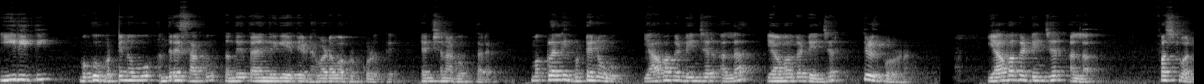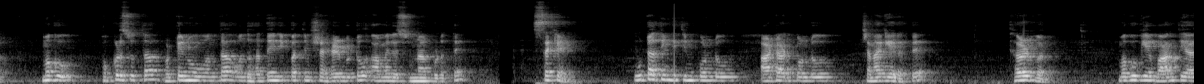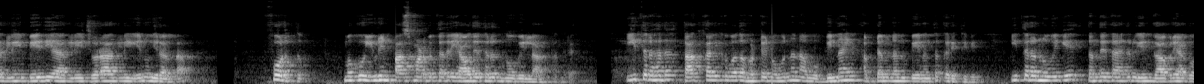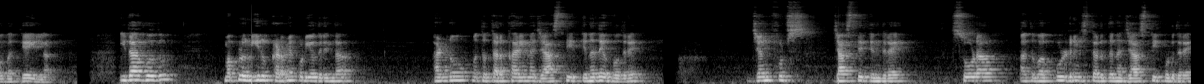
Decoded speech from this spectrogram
ಈ ರೀತಿ ಮಗು ಹೊಟ್ಟೆ ನೋವು ಅಂದ್ರೆ ಸಾಕು, ತಂದೆ ತಾಯಂದ್ರಿಗೆ ಎದೆ ಢವಡವ ಹೊಟ್ಕೊಳ್ಳುತ್ತೆ ಟೆನ್ಷನ್ ಆಗಿ ಹೋಗ್ತಾರೆ. ಮಕ್ಕಳಲ್ಲಿ ಹೊಟ್ಟೆ ನೋವು ಯಾವಾಗ ಡೇಂಜರ್ ಅಲ್ಲ, ಯಾವಾಗ ಡೇಂಜರ್ ತಿಳ್ಕೊಳ್ಳೋಣ. ಯಾವಾಗ ಡೇಂಜರ್ ಅಲ್ಲ? ಫಸ್ಟ್ ಒನ್ ಮಗು ಹೊಕ್ಕಳಿಸುತ್ತಾ ಹೊಟ್ಟೆ ನೋವು ಅಂತ ಒಂದು ಹದಿನೈದು, ಇಪ್ಪತ್ತು ನಿಮಿಷ ಹೇಳ್ಬಿಟ್ಟು ಆಮೇಲೆ ಸುಮ್ಮನಾಗ್ಬಿಡುತ್ತೆ ಸೆಕೆಂಡ್ ಊಟ ತಿಂಡಿ ತಿನ್ಕೊಂಡು, ಆಟ ಆಡ್ಕೊಂಡು ಚೆನ್ನಾಗೇ ಇರುತ್ತೆ. ಥರ್ಡ್ ಒನ್ ಮಗುಗೆ ವಾಂತಿ ಆಗಲಿ, ಬೇದಿ ಆಗಲಿ, ಜ್ವರ ಆಗಲಿ ಏನೂ ಇರಲ್ಲ. ಫೋರ್ತ್ ಮಗು ಯೂರಿನ್ ಪಾಸ್ ಮಾಡಬೇಕಾದ್ರೆ ಯಾವುದೇ ಥರದ ನೋವಿಲ್ಲ ಅಂತಂದ್ರೆ. ಈ ತರಹದ ತಾತ್ಕಾಲಿಕವಾದ ಹೊಟ್ಟೆ ನೋವನ್ನು ನಾವು ಬಿನೈನ್ ಅಬ್ಡಮಿನಲ್ ಪೇನ್ ಅಂತ ಕರಿತೀವಿ. ಈ ಥರ ನೋವಿಗೆ ತಂದೆ ತಾಯಂದಿರು ಏನು ಗಾಬರಿ ಆಗೋ ಅಗತ್ಯ ಇಲ್ಲ. ಇದಾಗೋದು ಮಕ್ಕಳು ನೀರು ಕಡಿಮೆ ಕುಡಿಯೋದ್ರಿಂದ ಹಣ್ಣು ಮತ್ತು ತರಕಾರಿನ ಜಾಸ್ತಿ ತಿನ್ನದೇ ಹೋದರೆ ಜಂಕ್ ಫುಡ್ಸ್ ಜಾಸ್ತಿ ತಿಂದರೆ, ಸೋಡಾ ಅಥವಾ ಕೂಲ್ ಡ್ರಿಂಕ್ಸ್ ಥರದನ್ನು ಜಾಸ್ತಿ ಕುಡಿದ್ರೆ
